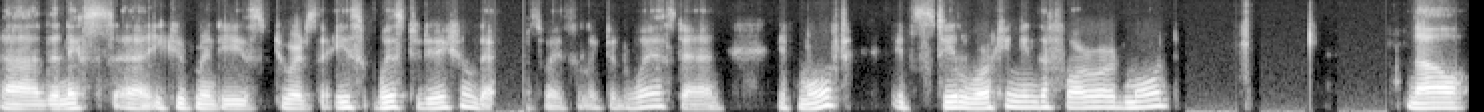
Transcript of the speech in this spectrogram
uh, the next uh, equipment is towards the east west direction. That's why I selected west and it moved. It's still working in the forward mode. Now,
